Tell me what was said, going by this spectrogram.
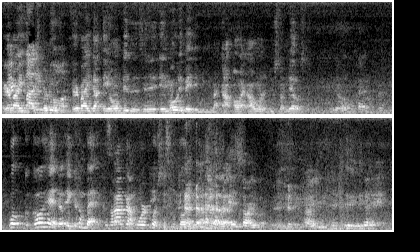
everybody's Everybody's a entrepreneurs. Everybody got their own business, and it, it motivated me. Like I, oh, like I want to do something else. You know. Okay. Well, go- go ahead and come back because I've got more questions for both of you. okay, sorry.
